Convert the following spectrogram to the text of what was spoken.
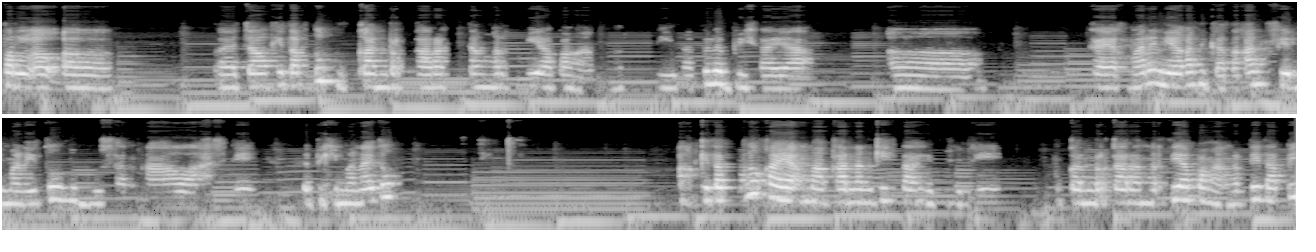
perlu eh, baca Alkitab tuh bukan perkara kita ngerti apa nggak ngerti tapi lebih kayak eh, kayak kemarin ya kan dikatakan firman itu hembusan Allah jadi lebih gimana itu Alkitab tuh kayak makanan kita gitu jadi bukan perkara ngerti apa nggak ngerti tapi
